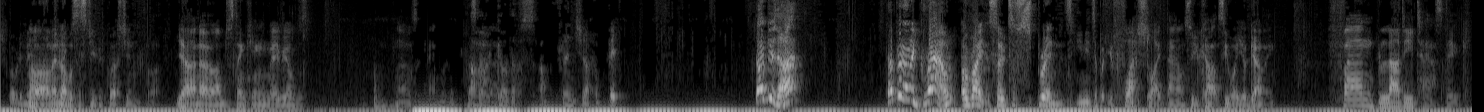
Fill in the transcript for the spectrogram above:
Should probably No, I mean that was a stupid question, but yeah, I know. I'm just thinking maybe I'll just. No, it's okay. we can Oh that. god, that's I'm flinching like a bit. Don't do that. Don't put it on the ground. Oh right, so to sprint, you need to put your flashlight down so you can't see where you're going. Fan bloody tastic.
